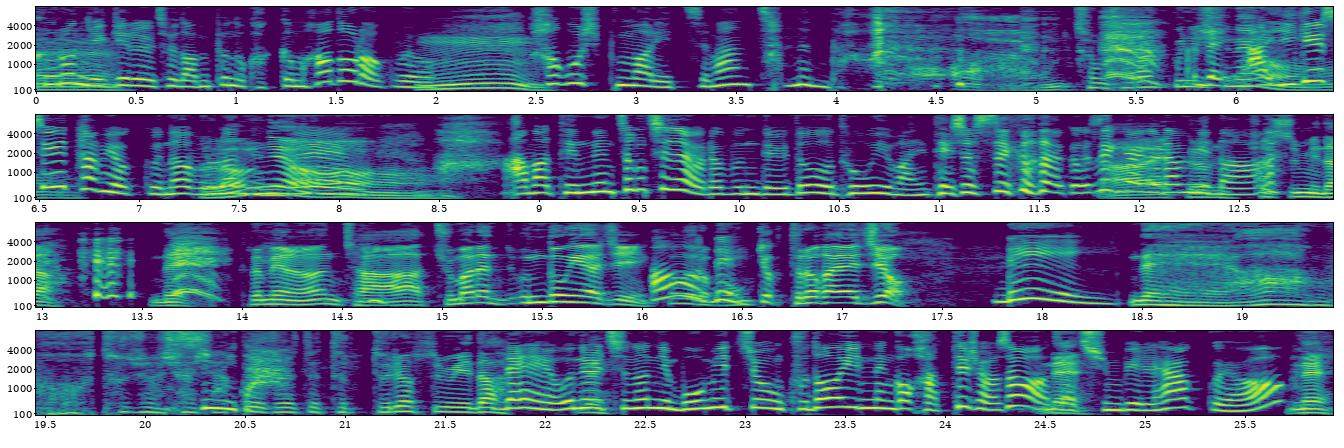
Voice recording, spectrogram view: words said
그런 네. 얘기를 제 남편도 가끔 하더라고요. 음, 하고 싶은 말이 있지만 참는다. 와, 엄청 사랑꾼이시네요. 아 이게 스윗함이었구나 몰랐는데 그럼요. 아, 아마 듣는 청취자 여러분들도 도움이 많이 되셨을 거라고 생각을 그럼 합니다. 좋습니다. 네. 그러면 자, 주말엔 운동해야지. 아, 코너로 네. 본격 들어가야죠. 네. 네. 아, 좋습니다. 자꾸 두- 두렵습니다. 네, 오늘 네. 준호님 몸이 좀 굳어 있는 것 같으셔서 네. 제가 준비를 해왔고요. 네.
